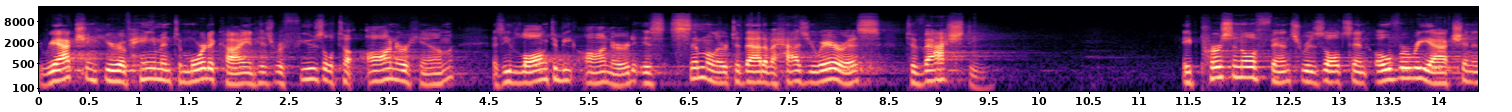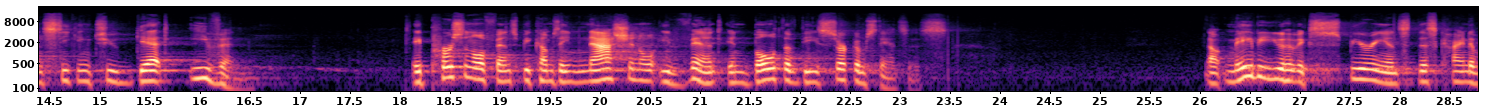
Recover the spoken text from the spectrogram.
The reaction here of Haman to Mordecai and his refusal to honor him as he longed to be honored is similar to that of Ahasuerus to Vashti. A personal offense results in overreaction and seeking to get even a personal offense becomes a national event in both of these circumstances. Now, maybe you have experienced this kind of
